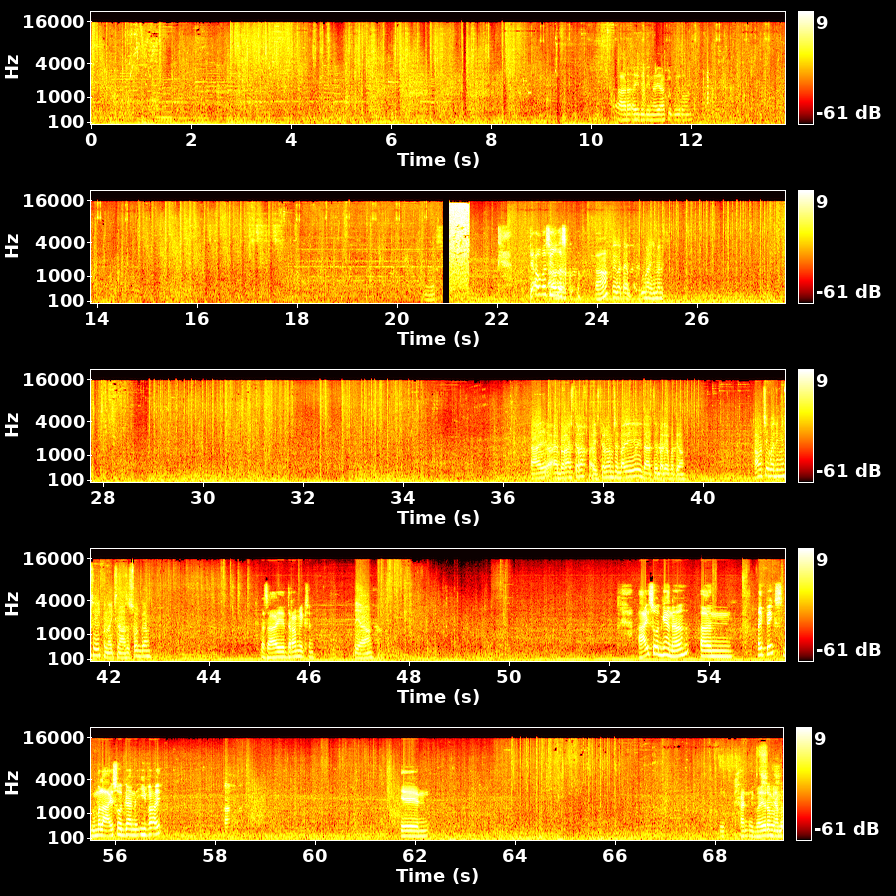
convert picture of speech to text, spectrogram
RI did in a Yaklu Miron. Yes. Die ou was heel Oh, das. Ah? Hey, what time? Gimana, gimana? Ay, ay baka istira. Ay istira sa bali, dati bali ako tiyo. Ako si bali min sa ito, na sinasasod ka. Was ay drum action. Aizod nga na an I Pinks, gumala Aizod nga na Eva ay in kann ich weiter mehr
